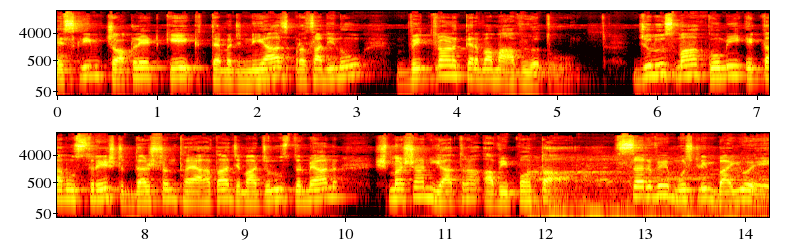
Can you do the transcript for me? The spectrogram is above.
આઈસ્ક્રીમ, ચોકલેટ, કેક તેમજ નિયાઝ પ્રસાદીનું વિતરણ કરવામાં આવ્યું હતું. જુલુસમાં કોમી એકતાનું શ્રેષ્ઠ દર્શન થયા હતા, જેમાં જુલુસ દરમિયાન સ્મશાન યાત્રા આવી પહોંચતા સર્વે મુસ્લિમ ભાઈઓએ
